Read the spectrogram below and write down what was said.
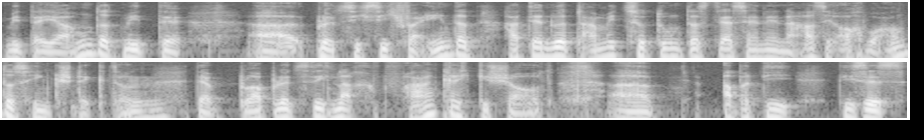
mit der Jahrhundertmitte äh, plötzlich sich verändert, hat ja nur damit zu tun, dass der seine Nase auch woanders hingesteckt hat. Mhm. Der war plötzlich nach Frankreich geschaut. Äh, aber die, dieses,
